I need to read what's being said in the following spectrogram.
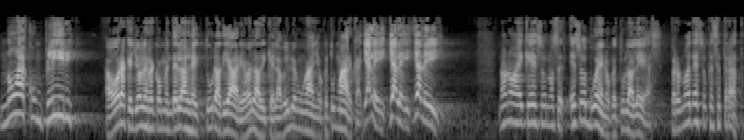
no a cumplir, ahora que yo les recomendé la lectura diaria, ¿verdad? Y que la Biblia en un año, que tú marcas, ya leí, ya leí, ya leí. No, no, es que eso no se, eso es bueno que tú la leas, pero no es de eso que se trata.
